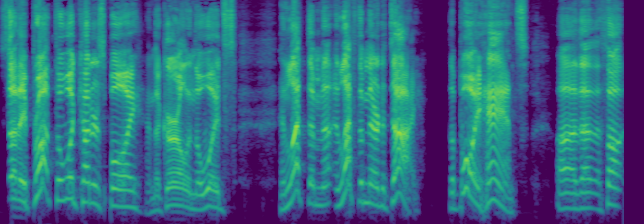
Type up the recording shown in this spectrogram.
So they brought the woodcutter's boy and the girl in the woods and let them and left them there to die. The boy Hans uh, the, the thought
